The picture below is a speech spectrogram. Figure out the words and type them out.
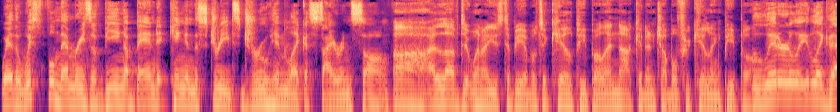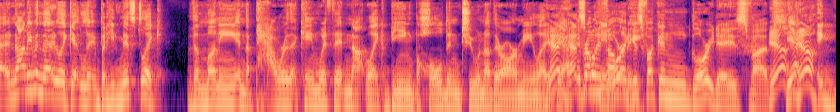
where the wistful memories of being a bandit king in the streets drew him like a siren song. Ah, I loved it when I used to be able to kill people and not get in trouble for killing people. Literally, like that. Not even that, like, it, but he missed like the money and the power that came with it, not like being beholden to another army. Like, Yeah, yeah, he had It probably some felt like his fucking glory days vibes. Yeah. Yeah, eh,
